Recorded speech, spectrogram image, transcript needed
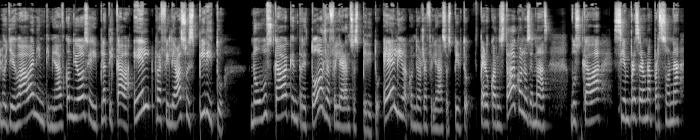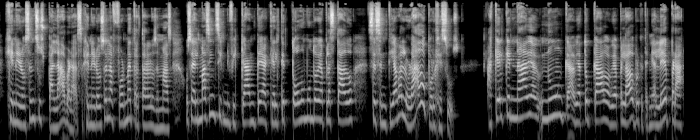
lo llevaba en intimidad con Dios y ahí platicaba. Él refiliaba su espíritu, no buscaba que entre todos refiliaran su espíritu. Él iba con Dios refiliaba su espíritu, pero cuando estaba con los demás, buscaba siempre ser una persona generosa en sus palabras, generosa en la forma de tratar a los demás. O sea, el más insignificante, aquel que todo mundo había aplastado, se sentía valorado por Jesús. Aquel que nadie nunca había tocado, había pelado porque tenía lepra,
